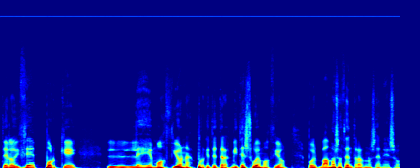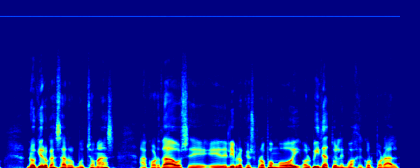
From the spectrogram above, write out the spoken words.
te lo dice porque le emociona, porque te transmite su emoción. Pues vamos a centrarnos en eso. No quiero cansaros mucho más. Acordaos eh, eh, del libro que os propongo hoy, Olvida tu lenguaje corporal,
